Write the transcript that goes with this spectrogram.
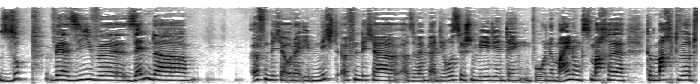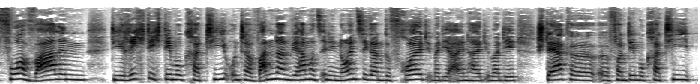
subversive Sender öffentlicher oder eben nicht öffentlicher, also wenn wir an die russischen Medien denken, wo eine Meinungsmache gemacht wird vor Wahlen, die richtig Demokratie unterwandern. Wir haben uns in den 90ern gefreut über die Einheit, über die Stärke äh, von Demokratie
